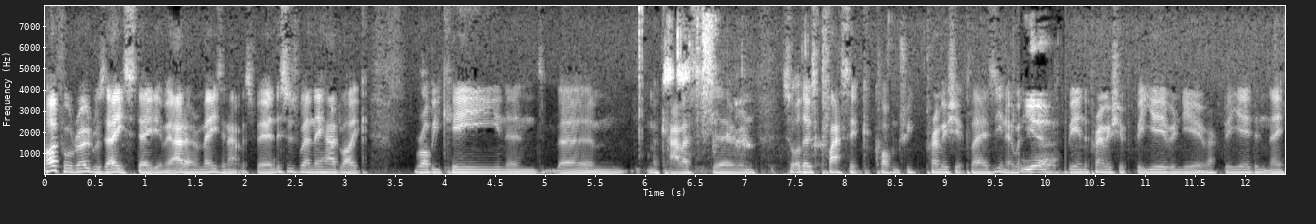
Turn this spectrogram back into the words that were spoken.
Highfield Road was a stadium. It had an amazing atmosphere, and this is when they had like Robbie Keane and um, McAllister and sort of those classic Coventry Premiership players. You know, when Yeah. be in the Premiership for year and year after year, didn't they?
